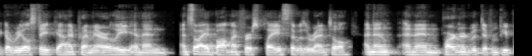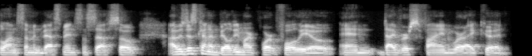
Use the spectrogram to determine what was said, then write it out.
like a real estate guy primarily. And then, and so I had bought my first place that was a rental and then, and then partnered with different people on some investments and stuff. So I was just kind of building my portfolio and diversifying where I could.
